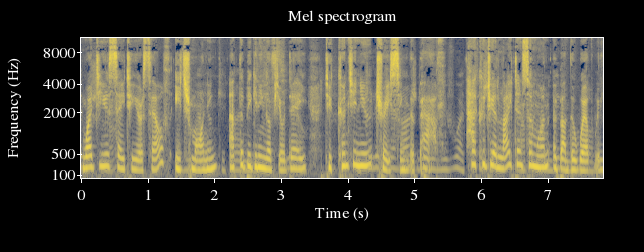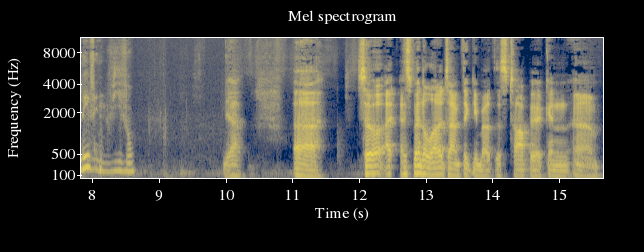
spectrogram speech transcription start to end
What do you say to yourself each morning at the beginning of your day to continue tracing the path? How could you enlighten someone about the world we live in? Yeah. Uh, so I, I, spend a lot of time thinking about this topic, and um,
